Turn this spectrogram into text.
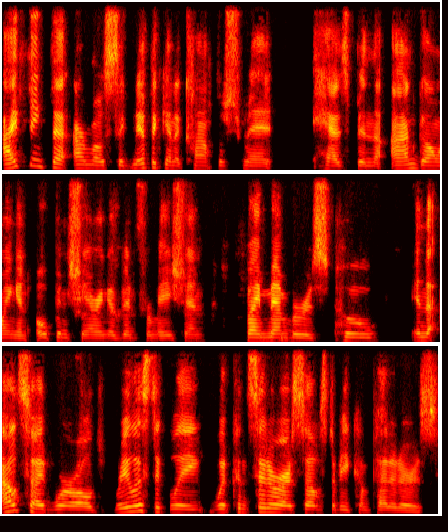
I think that our most significant accomplishment has been the ongoing and open sharing of information by members who, in the outside world, realistically would consider ourselves to be competitors.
